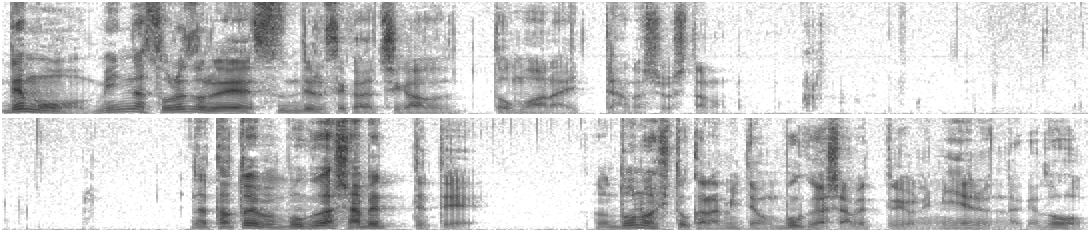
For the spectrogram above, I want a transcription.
でもみんなそれぞれ住んでる世界は違うと思わないって話をしたの。例えば僕が喋っててどの人から見ても僕が喋ってるように見えるんだけど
